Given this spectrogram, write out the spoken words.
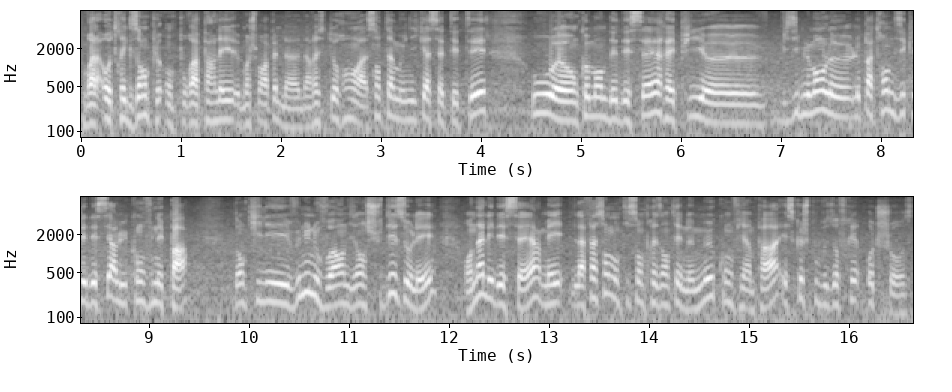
Voilà, autre exemple, on pourra parler, moi je me rappelle d'un restaurant à Santa Monica cet été où euh, on commande des desserts et puis euh, visiblement le, le, patron disait que les desserts lui convenaient pas. Donc il est venu nous voir en disant je suis désolé, on a les desserts, mais la façon dont ils sont présentés ne me convient pas, est-ce que je peux vous offrir autre chose?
